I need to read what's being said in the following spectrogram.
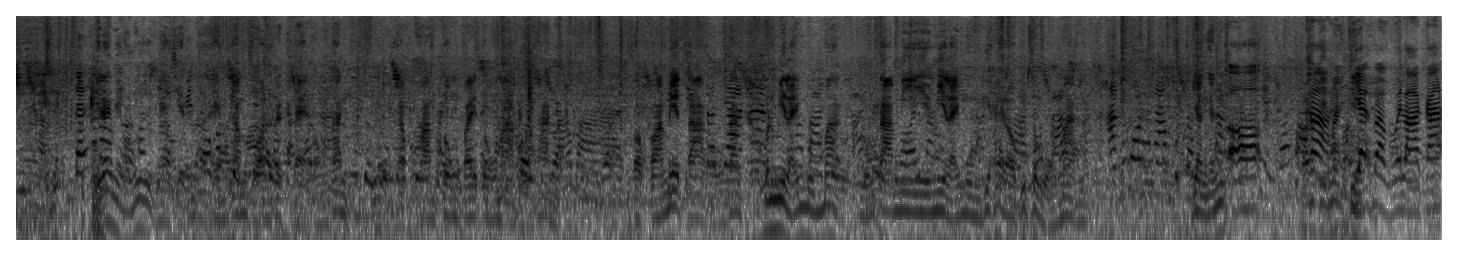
นี้ค่ะทีแรกมีความรู้สึกไงเห็นเห็นคำสอนแปลกๆของท่านกับความตรงไปตรงมาของท่านกับความเมตตาของท่านมันมีหลายมุมมากหลวงตามีมีหลายมุมที่ให้เราพิศวงมากนะอย่างนั้นอ๋อค่ะจริงไหมจริงอย่างแบบเวลาการ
